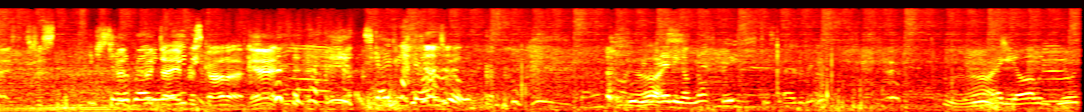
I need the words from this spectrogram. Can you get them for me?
know. It's just You're good, celebrating good day leaving. for Pescado. Yeah. Escaping Townsville. We'll be landing on that beach just over there. Nice. Maggie Island good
